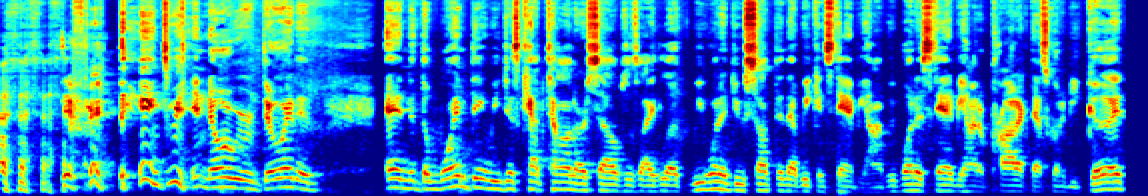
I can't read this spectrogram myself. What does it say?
different things we didn't know we were doing. And and the one thing we just kept telling ourselves was like, look, we want to do something that we can stand behind. We want to stand behind a product that's going to be good,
